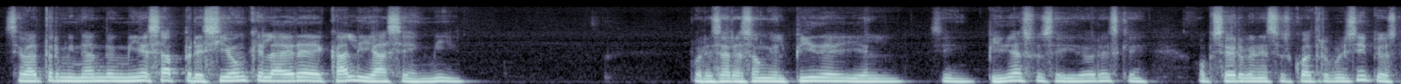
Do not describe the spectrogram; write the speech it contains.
se va terminando en mí esa presión que la era de Cali hace en mí. Por esa razón él pide y él pide a sus seguidores que observen estos cuatro principios.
